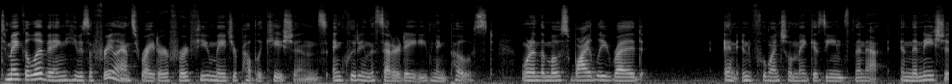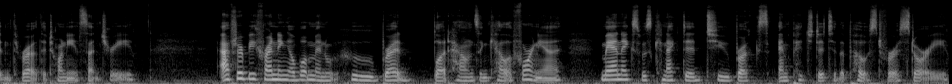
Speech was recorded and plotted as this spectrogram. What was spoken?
To make a living, he was a freelance writer for a few major publications, including the Saturday Evening Post, one of the most widely read and influential magazines in the, nation throughout the 20th century. After befriending a woman who bred bloodhounds in California, Mannix was connected to Brooks and pitched it to the Post for a story.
